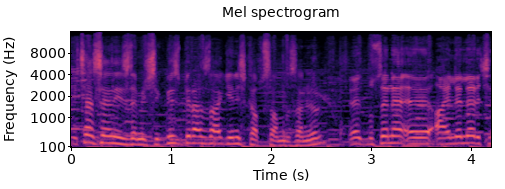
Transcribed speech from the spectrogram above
Geçen sene izlemiştik biz. Biraz daha geniş kapsamlı sanıyorum. Evet bu sene e, aileler için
